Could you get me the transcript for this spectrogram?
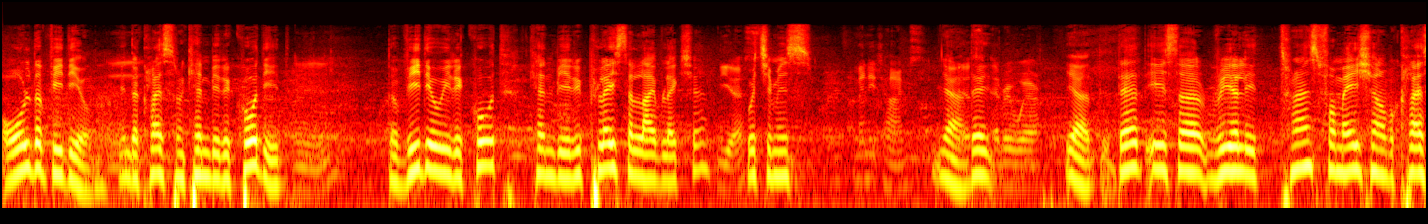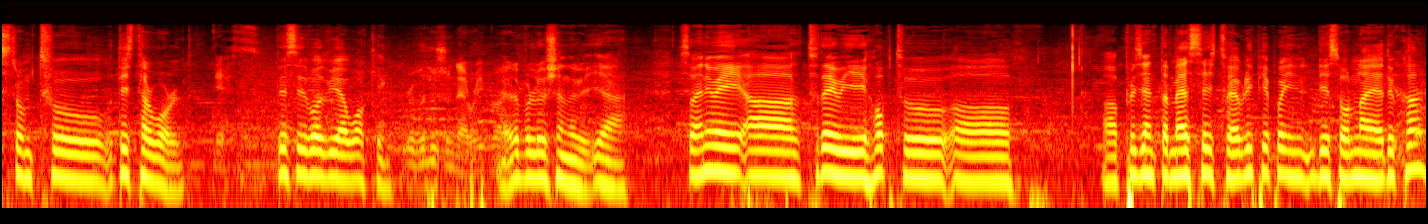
all the video mm. in the classroom can be recorded. Mm. The video we record can be replaced a live lecture, Yes. which means many times. Yeah, Yes, they- everywhere. yeah, th- that is a really transformation of classroom to digital world. Yes. This is what we are working. Revolutionary, right? Revolutionary, yeah. So anyway, uh, today we hope to uh, uh, present the message to every people in this online educa,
